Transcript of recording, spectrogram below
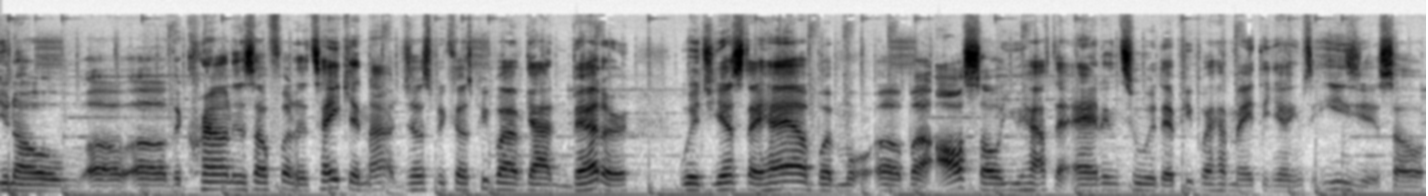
you know, uh, uh, the crown is up for the taking, not just because people have gotten better, which yes they have, but more, uh, but also you have to add into it that people have made the games easier. So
